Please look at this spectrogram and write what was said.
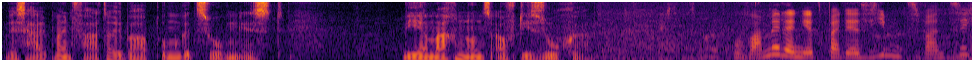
weshalb mein Vater überhaupt umgezogen ist. Wir machen uns auf die Suche. Wo waren wir denn jetzt? Bei der 27?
